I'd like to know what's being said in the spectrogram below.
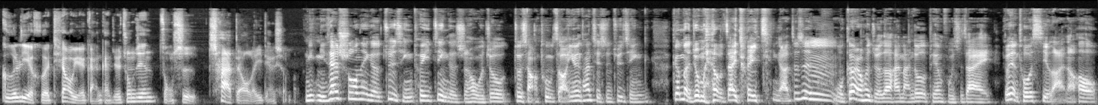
割裂和跳跃感，感觉中间总是差掉了一点什么。你你在说那个剧情推进的时候，我就就想吐槽，因为它其实剧情根本就没有在推进啊，就是我个人会觉得还蛮多的篇幅是在有点拖戏了，然后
